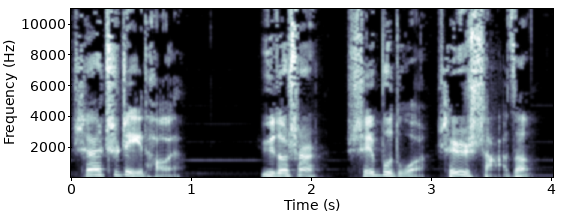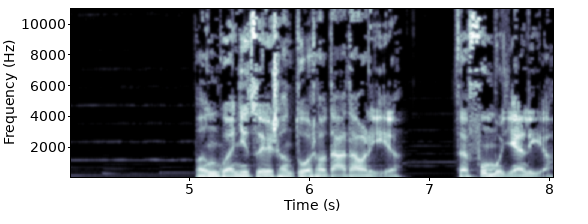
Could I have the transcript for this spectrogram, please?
谁还吃这一套呀？遇到事儿谁不躲，谁是傻子。甭管你嘴上多少大道理，在父母眼里啊，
